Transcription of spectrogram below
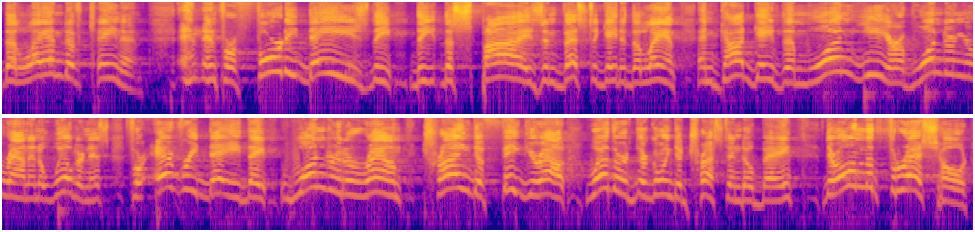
the land of Canaan. And, and for 40 days, the, the, the spies investigated the land, and God gave them one year of wandering around in a wilderness. For every day, they wandered around trying to figure out whether they're going to trust and obey. They're on the threshold.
